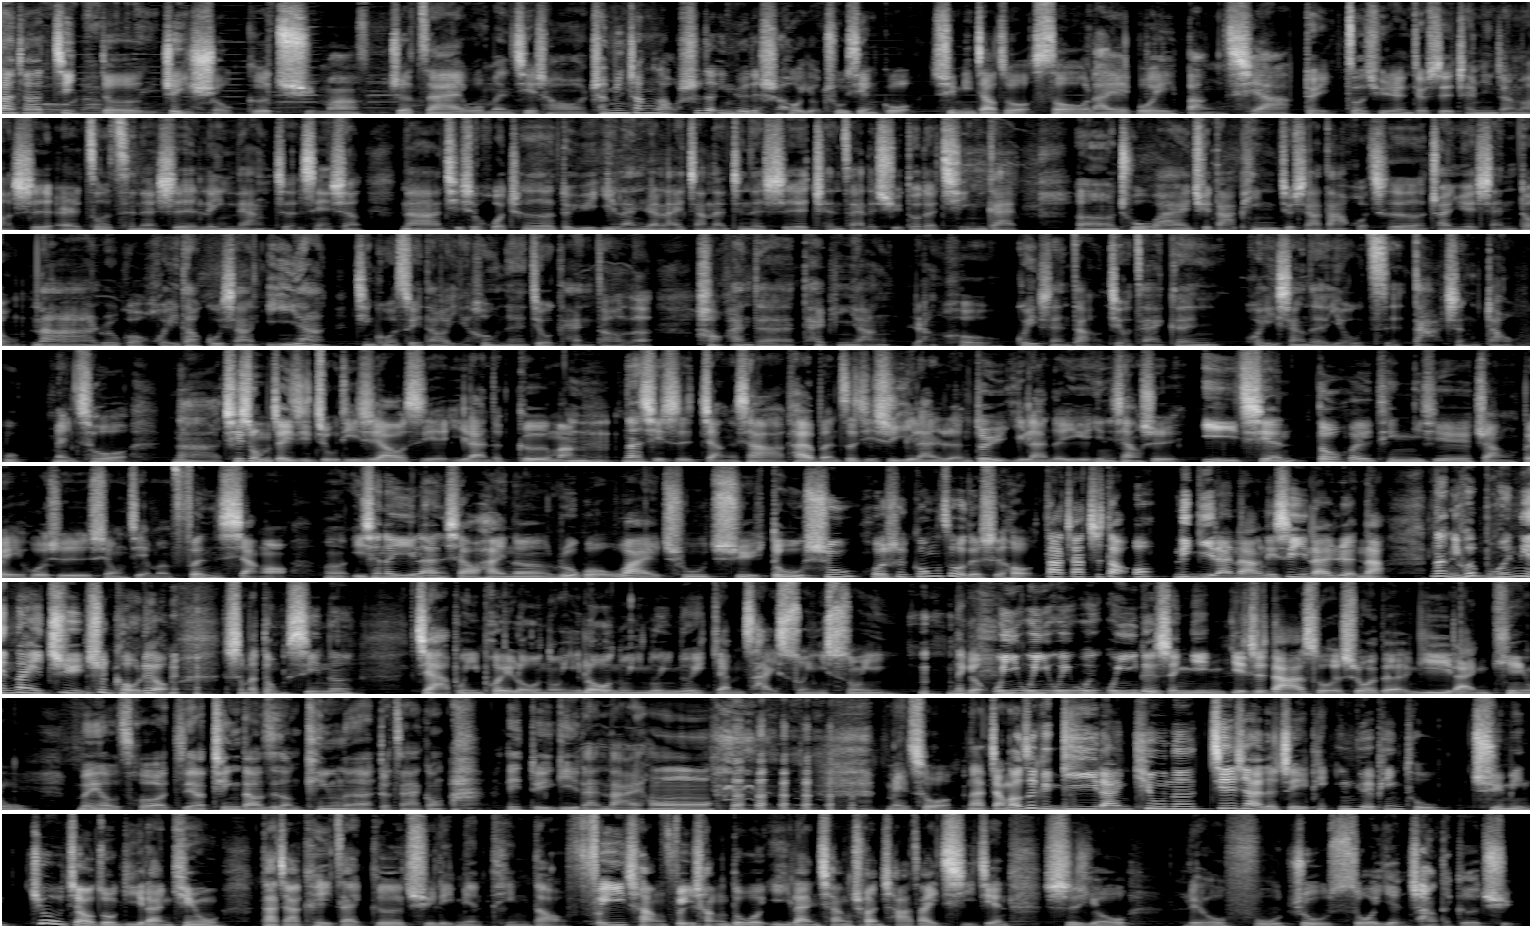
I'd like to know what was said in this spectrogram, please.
大家记得这首歌曲吗？这在我们介绍陈明章老师的音乐的时候有出现过，曲名叫做《所来买房车》。对，作曲人就是陈明章老师，而作词呢是林良哲先生。那其实火车对于宜兰人来讲呢，真的是承载了许多的情感。呃，出外去打拼就是要搭火车穿越山洞。那如果回到故乡，一样经过隧道以后呢，就看到了浩瀚的太平洋，然后龟山岛就在跟回乡的游子打声招呼。没错，那其实我们这一集主题是要写宜兰的歌嘛。嗯，那其实讲一下，凯尔本自己是宜兰人，对于宜兰的一个印象是，以前都会听一些长辈或是兄姐们分享哦。嗯，以前的宜兰小孩呢，如果外出去读书或是工作的时候，大家知道哦，你宜兰人，你是宜兰人呐，那你会不会念那一句顺口溜？什么东西呢？假不配咯，女咯，女女女，咸菜酸酸，那个喂喂喂喂喂的声音，也是大家所说的宜兰 Q。没有错，只要听到这种 Q 呢，就知道讲啊，你对宜兰来吼。没错，那讲到这个宜兰 Q 呢，接下来的这一篇音乐拼图取名就叫做宜兰 Q。大家可以在歌曲里面听到非常非常多宜兰腔穿插在其间，是由。刘福柱所演唱的歌曲。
